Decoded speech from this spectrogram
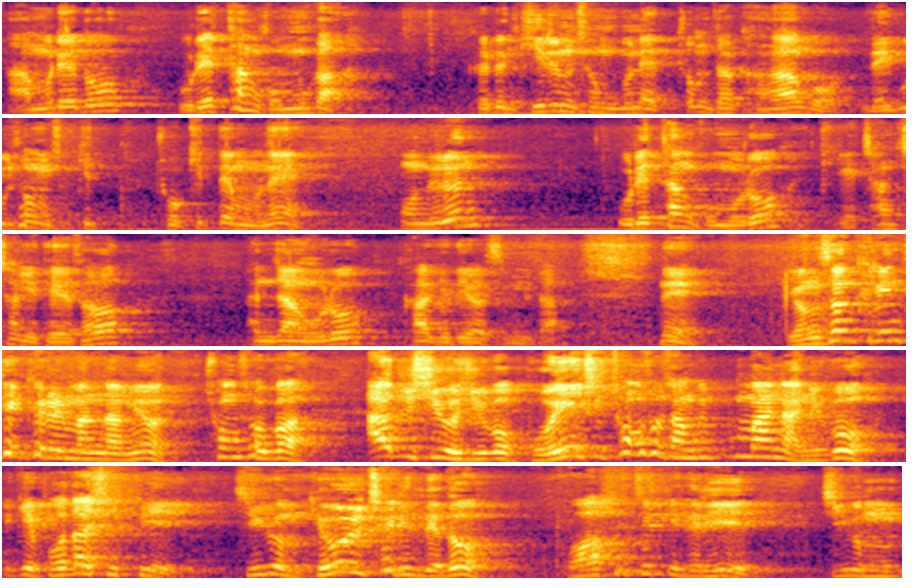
아무래도 우레탄 고무가 그런 기름 성분에 좀 더 강하고 내구성이 좋기, 좋기 때문에 오늘은 우레탄 고무로 이렇게 장착이 돼서 현장으로 가게 되었습니다. 네. 영상 크린테크를 만나면 청소가 아주 쉬워지고 보행식 청소 장비뿐만 아니고 이렇게 보다시피 지금 겨울철인데도 고압 세척기들이 지금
